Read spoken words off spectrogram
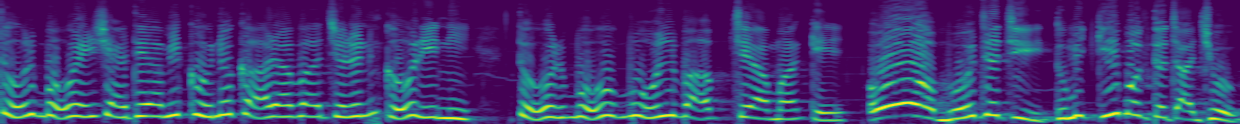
তোর বউয়ের সাথে আমি কোনো খারাপ আচরণ করিনি। তোর বউ ভুল ভাবছে আমাকে। ও, বুঝেছি। তুমি কি বলতে চাইছো?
